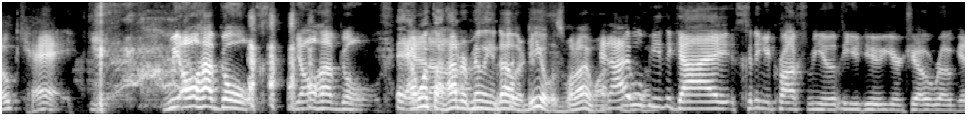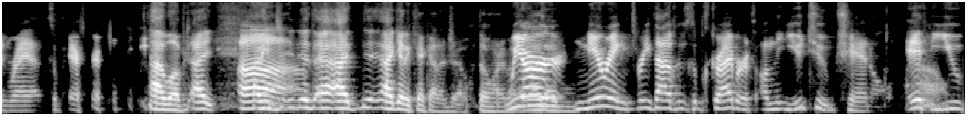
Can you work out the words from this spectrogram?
Okay. We all have goals. We all have goals. Hey, and, I want that hundred uh, million dollar deal. Is what I want. And I will be the guy sitting across from you if you do your Joe Rogan rants. Apparently, I love. I. Uh, I mean, I, I get a kick out of Joe. Don't worry. we it. are nearing three thousand subscribers on the YouTube channel. Wow. If you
